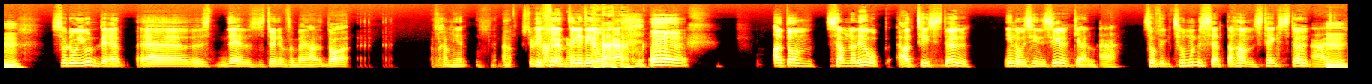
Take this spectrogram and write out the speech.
Mm. Så då gjorde eh, det studieförbundet då framgen, ja, vi skiter i det ordet. Eh, att de samlade ihop artister inom sin cirkel Ja, som fick tonsätta hans texter. ja, det. Mm.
